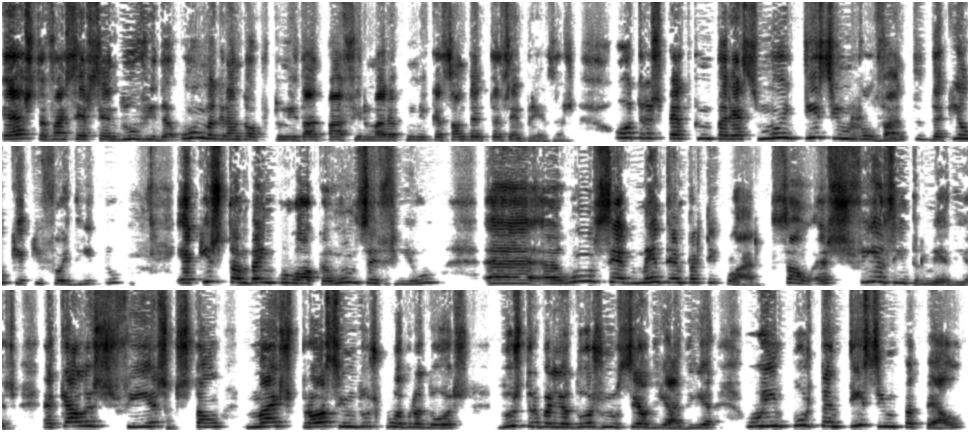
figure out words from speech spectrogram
Esta vai ser, sem dúvida, uma grande oportunidade para afirmar a comunicação dentro das empresas. Outro aspecto que me parece muitíssimo relevante daquilo que aqui foi dito é que isto também coloca um desafio a, a um segmento em particular, que são as chefias intermédias, aquelas chefias que estão mais próximo dos colaboradores, dos trabalhadores no seu dia a dia, o importantíssimo papel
